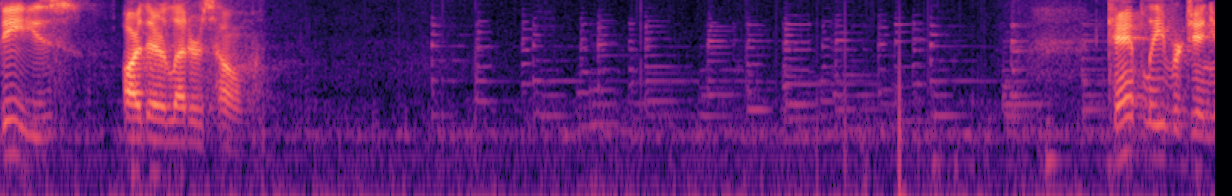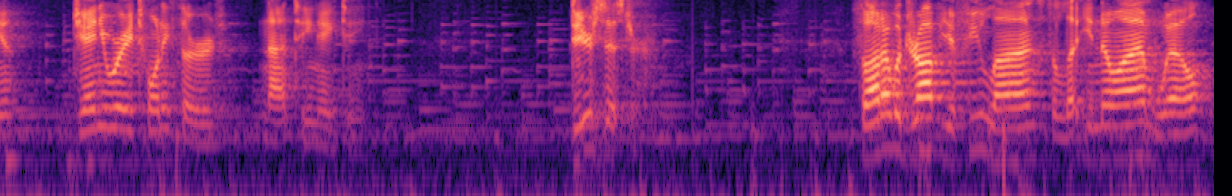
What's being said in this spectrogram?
These are their letters home. Camp Lee, Virginia, January 23rd, 1918. Dear sister, thought I would drop you a few lines to let you know I am well,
